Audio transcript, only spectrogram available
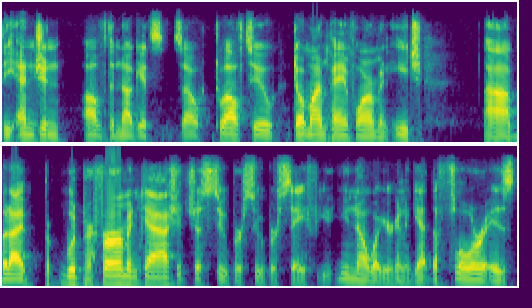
the engine of the Nuggets, so 12-2. Don't mind paying for them in each. Uh, but I p- would prefer them in cash. It's just super, super safe. You, you know what you're going to get. The floor is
